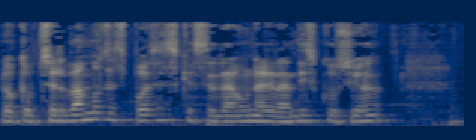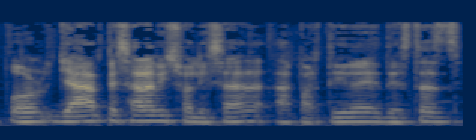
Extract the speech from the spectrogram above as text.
lo que observamos después es que se da una gran discusión por ya empezar a visualizar a partir de, de estas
